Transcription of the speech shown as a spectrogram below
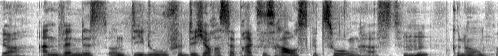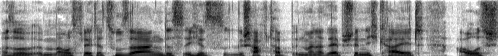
ja, anwendest und die du für dich auch aus der Praxis rausgezogen hast. Mhm, genau. Also ähm, man muss vielleicht dazu sagen, dass ich es geschafft habe, in meiner Selbstständigkeit aus,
